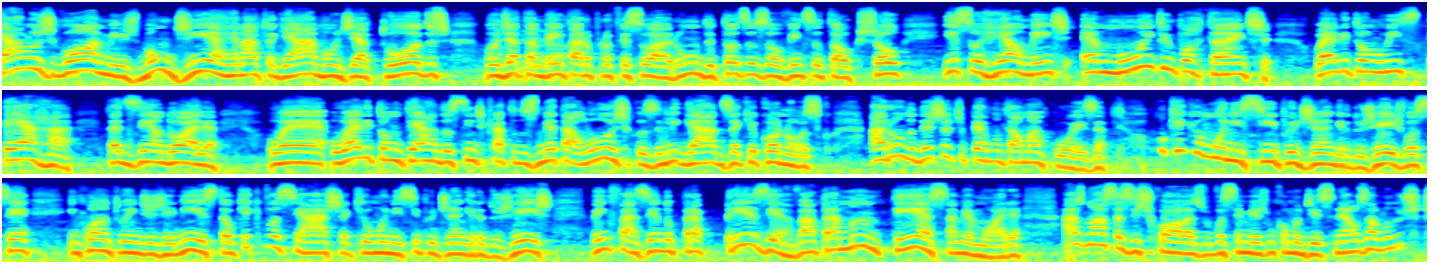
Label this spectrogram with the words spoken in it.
Carlos Gomes, bom dia, Renato Aguiar, bom dia a todos. Bom dia, bom dia também para o professor Arundo e todos os ouvintes do Talk Show. Isso realmente é muito importante. Wellington Luiz Terra está dizendo: olha, o é, Wellington Terra do Sindicato dos Metalúrgicos ligados aqui conosco. Arundo, deixa eu te perguntar uma coisa. O que que o município de Angra dos Reis, você, enquanto indigenista, o que que você acha que o município de Angra dos Reis vem fazendo para preservar, para manter essa memória? As nossas escolas, você mesmo como disse, né? Os alunos,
